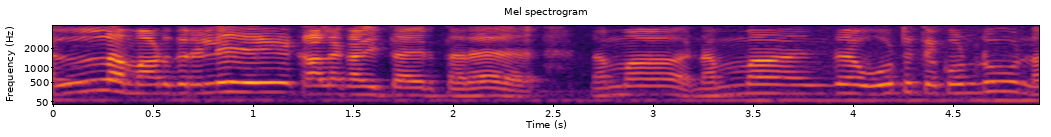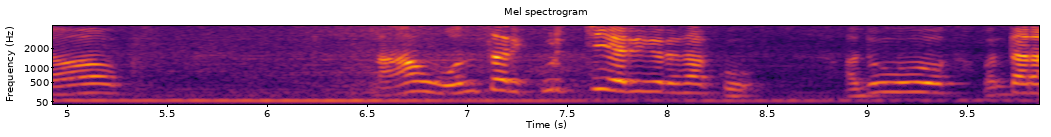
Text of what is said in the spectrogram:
ಎಲ್ಲ ಮಾಡೋದರಲ್ಲಿ ಕಾಲ ಕಳೀತಾ ಇರ್ತಾರೆ. ನಮ್ಮ ನಮ್ಮ ಅಂದರೆ ಓಟು ತಗೊಂಡು ನಾವು ನಾವು ಒಂದ್ಸರಿ ಕುರ್ಚಿ ಎರಿದರೆ ಸಾಕು. ಅದು ಒಂಥರ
